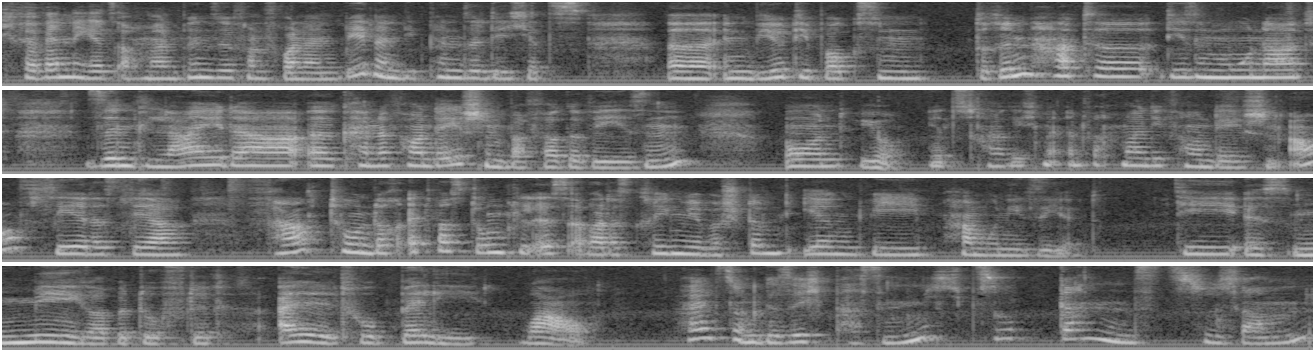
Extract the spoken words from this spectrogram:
Ich verwende jetzt auch mal einen Pinsel von Fräulein B, denn die Pinsel, die ich jetzt äh, in Beautyboxen drin hatte diesen Monat, sind leider äh, keine Foundation Buffer gewesen. Und ja, jetzt trage ich mir einfach mal die Foundation auf. Sehe, dass der Farbton doch etwas dunkel ist, aber das kriegen wir bestimmt irgendwie harmonisiert. Die ist mega beduftet. Alto Belly. Wow. Hals und Gesicht passen nicht so ganz zusammen.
